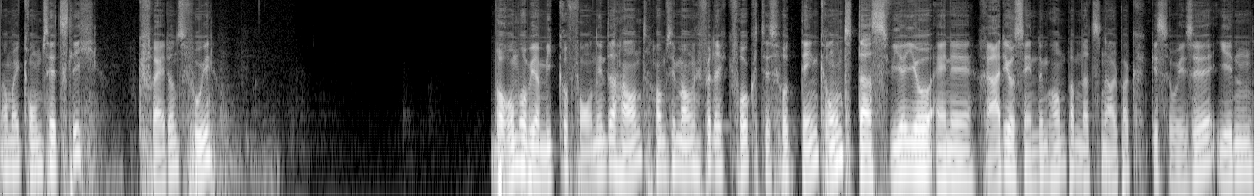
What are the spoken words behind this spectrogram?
einmal grundsätzlich. Gefreut uns viel. Warum habe ich ein Mikrofon in der Hand? Haben Sie manche vielleicht gefragt. Das hat den Grund, dass wir ja eine Radiosendung haben beim Nationalpark Gesäuse jeden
